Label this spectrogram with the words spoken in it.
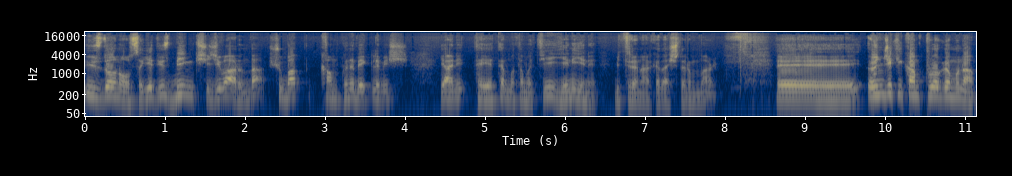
%10 olsa 700 bin kişi civarında Şubat kampını beklemiş. Yani TYT matematiği yeni yeni bitiren arkadaşlarım var. Ee, önceki kamp programına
